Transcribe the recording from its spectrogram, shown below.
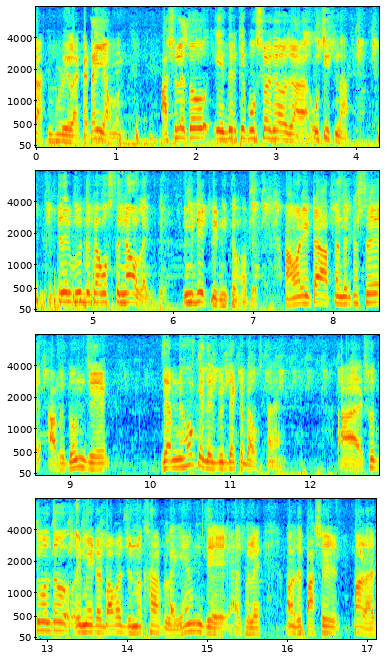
চাটমোড় এলাকাটাই এমন। আসলে তো এদেরকে প্রশ্রয় দেওয়া যা উচিত না। এদের বিরুদ্ধে ব্যবস্থা নেওয়া লাগবে ইমিডিয়েটলি নিতে হবে। আমার এটা আপনাদের কাছে আবেদন যে যেমনি হোক এদের বিরুদ্ধে একটা ব্যবস্থা নেয় আর সত্যি বলতে ওই মেয়েটার বাবার জন্য খারাপ লাগে যে আসলে আমাদের পাশের পাড়ার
